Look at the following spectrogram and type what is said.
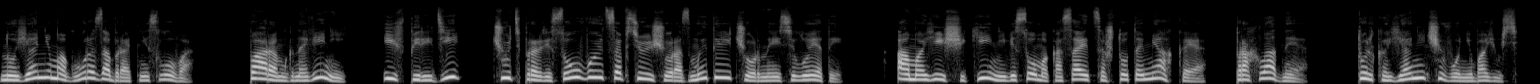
Но я не могу разобрать ни слова. Пара мгновений, и впереди чуть прорисовываются все еще размытые черные силуэты. А моей щеки невесомо касается что-то мягкое, прохладное. Только я ничего не боюсь.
